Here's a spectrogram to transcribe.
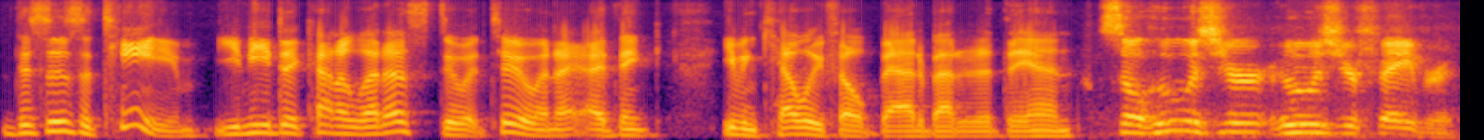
this is a team. You need to kind of let us do it too. And I, I think even Kelly felt bad about it at the end. so who was your who was your favorite?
